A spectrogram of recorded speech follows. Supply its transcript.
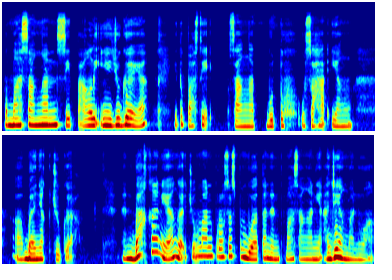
pemasangan si talinya juga ya itu pasti sangat butuh usaha yang uh, banyak juga. Dan bahkan ya nggak cuman proses pembuatan dan pemasangannya aja yang manual,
